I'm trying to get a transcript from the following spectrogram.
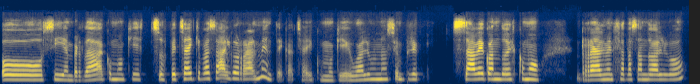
o si en verdad como que sospecháis que pasa algo realmente, ¿cachai? Como que igual uno siempre sabe cuando es como realmente está pasando algo,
